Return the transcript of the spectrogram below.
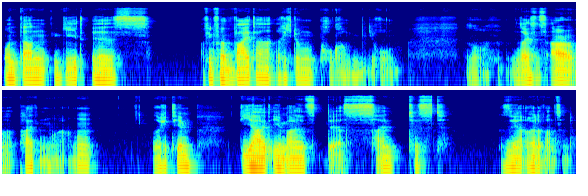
und dann geht es auf jeden Fall weiter Richtung Programmierung. So, sei es jetzt R oder Python oder hm, solche Themen, die halt eben als der Scientist sehr relevant sind.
